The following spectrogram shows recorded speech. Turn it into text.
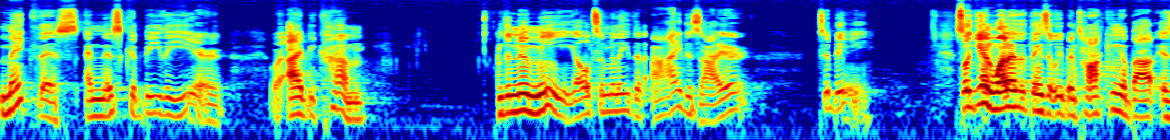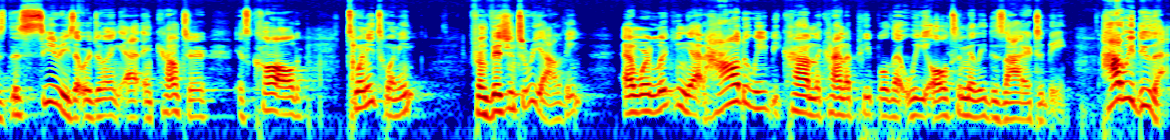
make this, and this could be the year where I become the new me, ultimately that I desire to be. So again, one of the things that we've been talking about is this series that we're doing at Encounter is called 2020 from vision to reality and we're looking at how do we become the kind of people that we ultimately desire to be? How do we do that?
